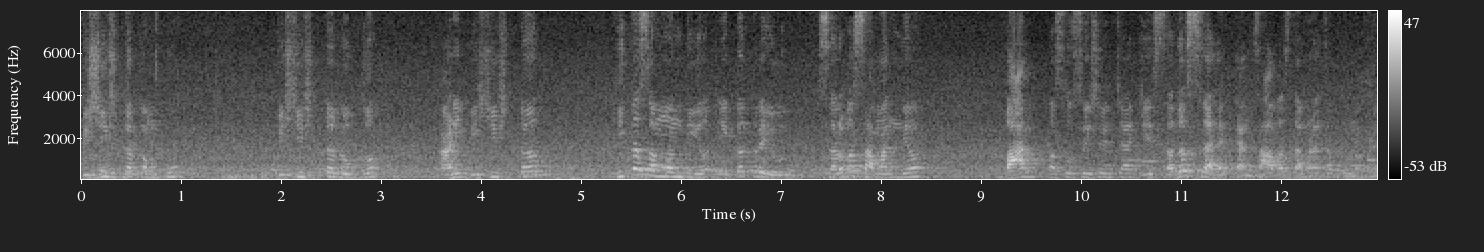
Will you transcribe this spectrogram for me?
विशिष्ट कंपू विशिष्ट लोक आणि विशिष्ट हितसंबंधीय एकत्र येऊन सर्वसामान्य बार असोसिएशनच्या जे सदस्य आहेत त्यांचा आवाज दाबण्याचा पूर्णपणे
